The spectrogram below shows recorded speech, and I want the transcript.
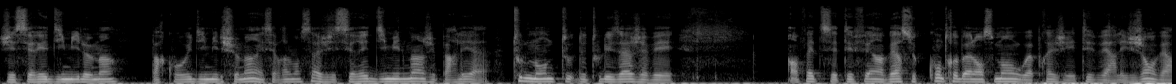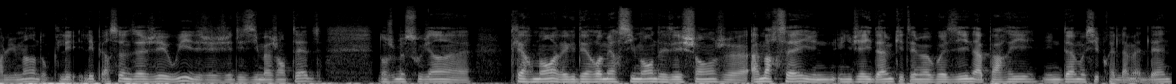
j'ai serré dix mille mains parcouru dix mille chemins et c'est vraiment ça. J'ai serré dix mille mains, j'ai parlé à tout le monde, de tous les âges. J'avais en fait cet effet inverse, ce contrebalancement où après j'ai été vers les gens, vers l'humain. Donc les, personnes âgées, oui, j'ai des images en tête dont je me souviens euh, clairement avec des remerciements, des échanges. Euh, à Marseille, une, vieille dame qui était ma voisine. À Paris, une dame aussi près de la Madeleine.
